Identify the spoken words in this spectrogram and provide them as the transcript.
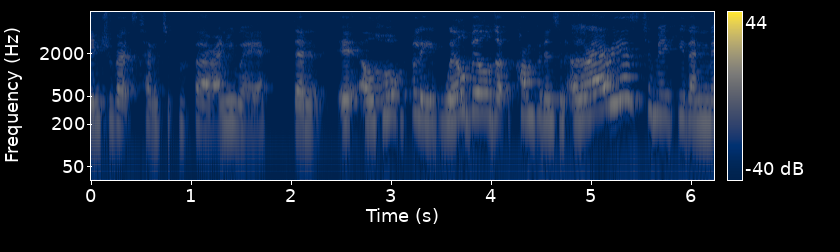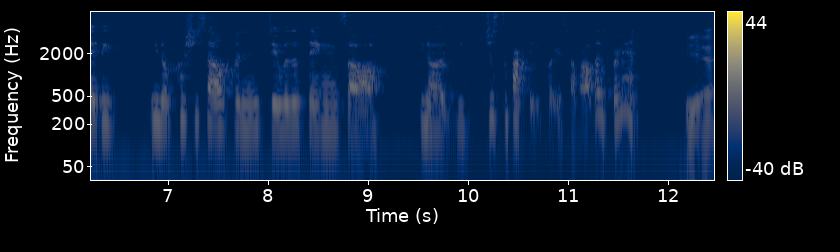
introverts tend to prefer anyway then it'll hopefully will build up confidence in other areas to make you then maybe you know push yourself and do other things or you know you, just the fact that you put yourself out there is brilliant yeah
